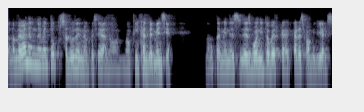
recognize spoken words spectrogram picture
cuando me ven en un evento, pues salúdenme aunque sea, no, no finjan demencia. ¿no? También es, es bonito ver caras familiares.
